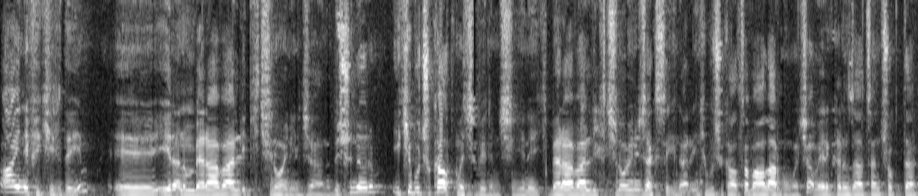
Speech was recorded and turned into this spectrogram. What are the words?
Aynı fikirdeyim. Ee, İran'ın beraberlik için oynayacağını düşünüyorum. İki buçuk alt maçı benim için. Yine beraberlik için oynayacaksa İran iki buçuk alta bağlar bu maçı. Amerika'nın zaten çok da...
